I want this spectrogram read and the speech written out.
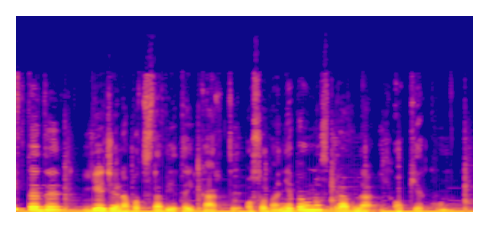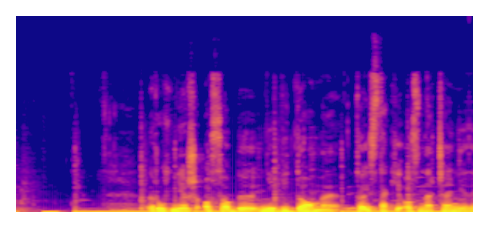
i wtedy jedzie na podstawie tej karty osoba niepełnosprawna i opiekun. Również osoby niewidome, to jest takie oznaczenie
